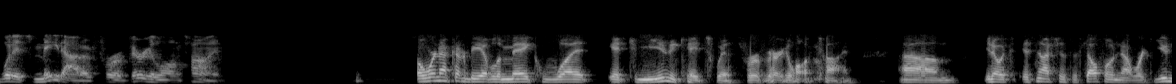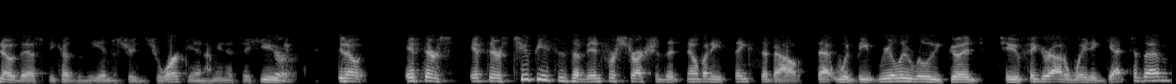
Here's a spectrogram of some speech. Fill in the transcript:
what it's made out of for a very long time. So we're not going to be able to make what it communicates with for a very long time. Um, you know, it's, it's not just the cell phone network. You know this because of the industry that you work in. I mean, it's a huge, sure. you know, if there's if there's two pieces of infrastructure that nobody thinks about that would be really really good to figure out a way to get to them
